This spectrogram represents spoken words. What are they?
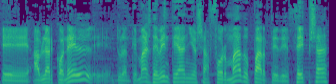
Eh, hablar con él. Eh, durante más de 20 años ha formado parte de CEPSA,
